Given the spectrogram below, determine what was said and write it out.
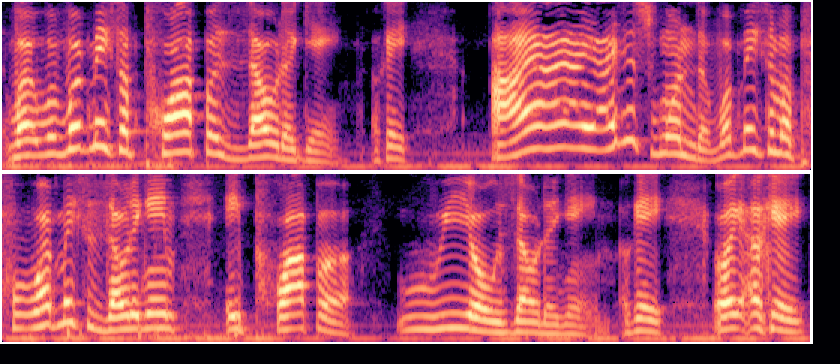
What? What makes a proper Zelda game? Okay, I I, I just wonder what makes them a what makes a Zelda game a proper real Zelda game. Okay, like okay.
